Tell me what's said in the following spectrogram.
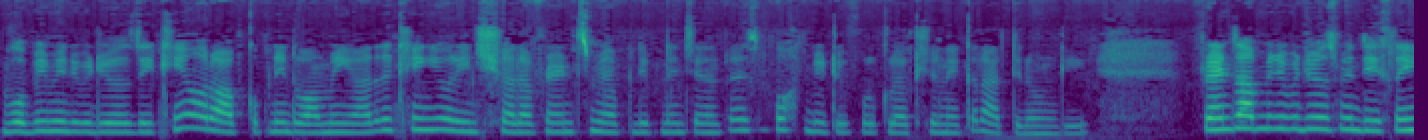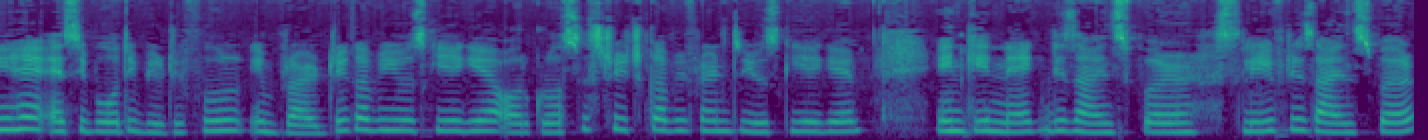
वो भी मेरी वीडियोस देखें और आपको अपनी दुआ में याद रखेंगी और इंशाल्लाह फ्रेंड्स मैं लिए अपने चैनल पर ऐसे बहुत ब्यूटीफुल कलेक्शन लेकर आती रहूँगी। फ्रेंड्स आप मेरी वीडियोस में देख रही हैं, ऐसी बहुत ही ब्यूटीफुल एम्ब्रॉयडरी का भी यूज़ किया गया और क्रॉस स्टिच का भी फ्रेंड्स यूज़ किए गए। इनकी नेक डिज़ाइंस पर स्लीव डिज़ाइंस पर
